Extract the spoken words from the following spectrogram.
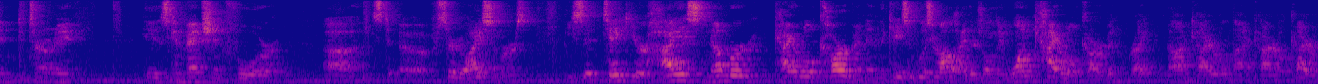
in determining his convention for uh, uh, stereoisomers. He said, take your highest numbered chiral carbon. In the case of glyceraldehyde, there's only one chiral carbon, right? Non-chiral, non-chiral, chiral.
